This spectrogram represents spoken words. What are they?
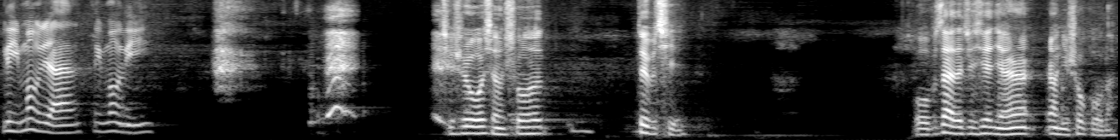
李梦然，李梦玲，其实我想说，对不起，我不在的这些年让你受苦了。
